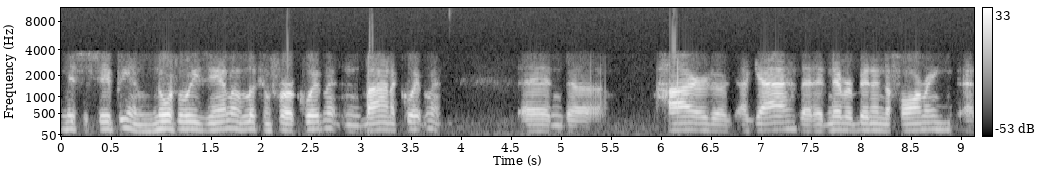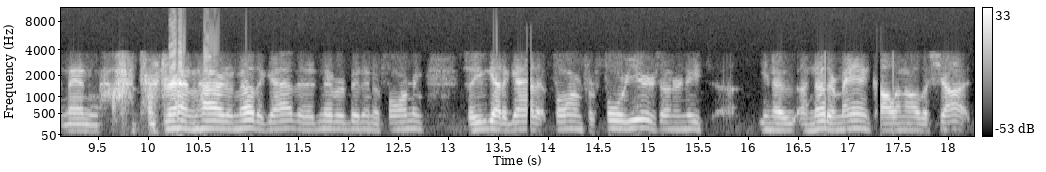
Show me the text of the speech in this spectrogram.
Mississippi and North Louisiana, looking for equipment and buying equipment. And uh, hired a, a guy that had never been into farming, and then turned around and hired another guy that had never been into farming. So you've got a guy that farmed for four years underneath, uh, you know, another man calling all the shots,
